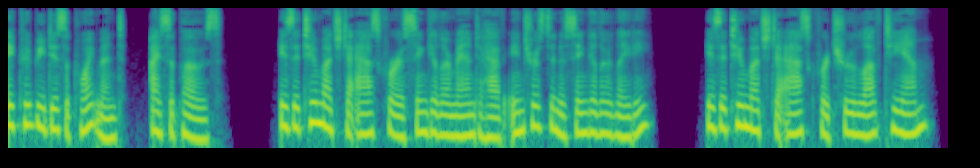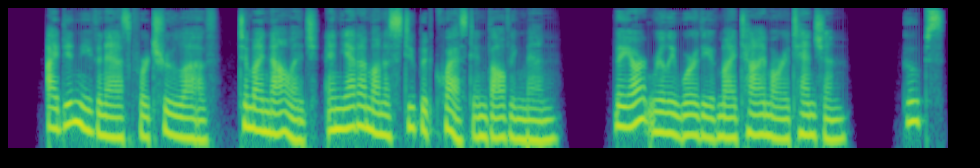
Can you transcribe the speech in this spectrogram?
It could be disappointment i suppose. Is it too much to ask for a singular man to have interest in a singular lady? Is it too much to ask for true love tm I didn't even ask for true love, to my knowledge, and yet I'm on a stupid quest involving men. They aren't really worthy of my time or attention. Oops,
